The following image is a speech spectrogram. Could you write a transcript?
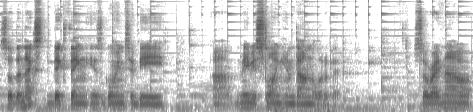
So the next big thing is going to be uh, maybe slowing him down a little bit. So right now,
